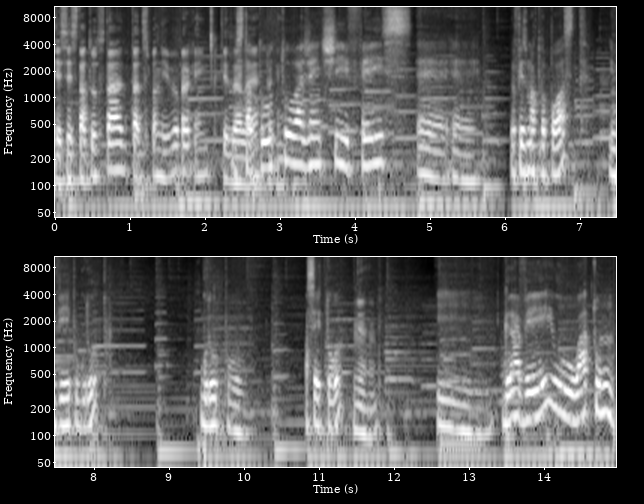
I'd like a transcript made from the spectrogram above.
Esse estatuto está tá disponível para quem quiser O ler. pra quem- estatuto a gente fez. é, é, eu fiz uma proposta, enviei para o grupo. O grupo aceitou Uhum. e gravei o ato 1,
